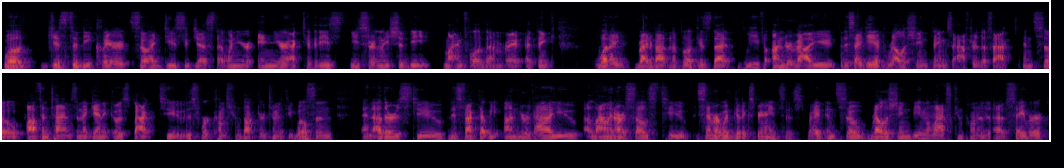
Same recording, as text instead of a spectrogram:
Well, just to be clear, so I do suggest that when you're in your activities, you certainly should be mindful of them, right? I think what I write about in the book is that we've undervalued this idea of relishing things after the fact. And so, oftentimes, and again, it goes back to this work comes from Dr. Timothy Wilson and others to this fact that we undervalue allowing ourselves to simmer with good experiences, right? And so, relishing being the last component of savor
